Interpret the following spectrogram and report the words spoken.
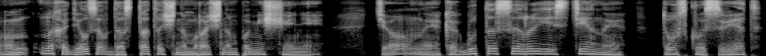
Он находился в достаточно мрачном помещении. Темные, как будто сырые стены, тусклый свет.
